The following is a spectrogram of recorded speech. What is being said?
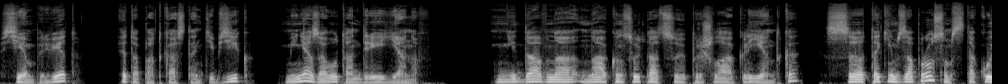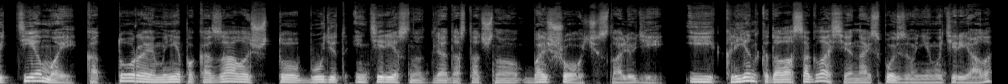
Всем привет! Это подкаст «Антибзик». Меня зовут Андрей Янов. Недавно на консультацию пришла клиентка с таким запросом, с такой темой, которая мне показалось, что будет интересна для достаточно большого числа людей. И клиентка дала согласие на использование материала.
